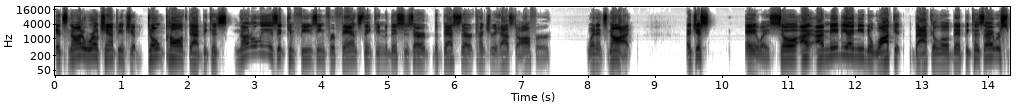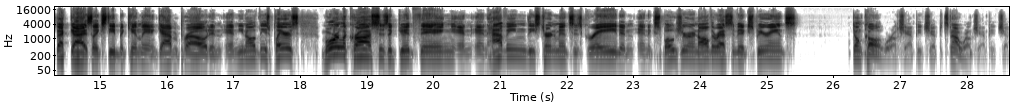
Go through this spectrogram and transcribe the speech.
it's not a world championship. Don't call it that because not only is it confusing for fans thinking this is our the best that our country has to offer, when it's not. I just anyway, so I, I maybe I need to walk it back a little bit because I respect guys like Steve McKinley and Gavin Proud and and you know these players more lacrosse is a good thing and and having these tournaments is great and and exposure and all the rest of it experience. Don't call it world championship. It's not world championship.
